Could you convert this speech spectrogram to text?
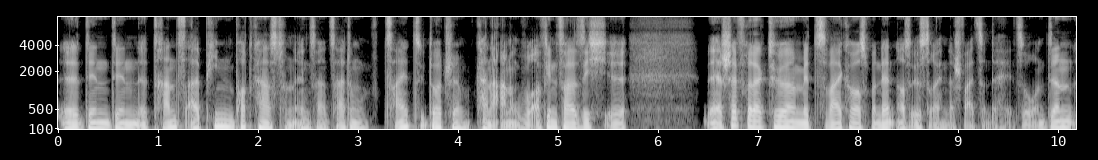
äh, den, den Transalpinen Podcast von irgendeiner Zeitung, Zeit, Süddeutsche, keine Ahnung, wo auf jeden Fall sich der Chefredakteur mit zwei Korrespondenten aus Österreich und der Schweiz unterhält. So, und dann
